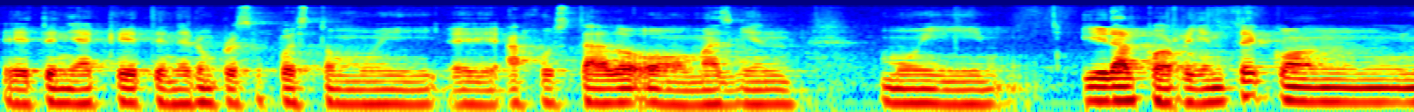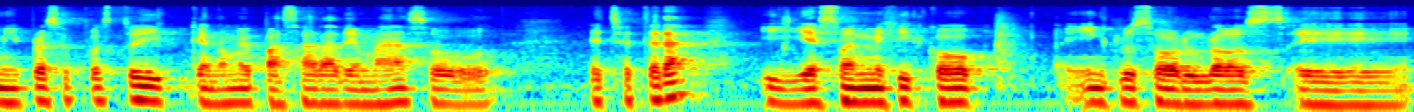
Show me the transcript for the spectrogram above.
eh, tenía que tener un presupuesto muy ajustado o más bien muy ir al corriente con mi presupuesto y que no me pasara de más o etcétera. Y eso en México, incluso los eh,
